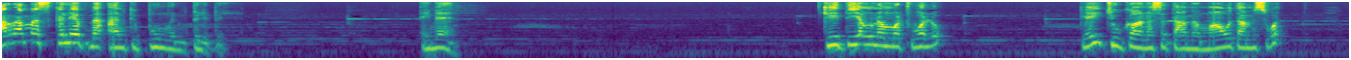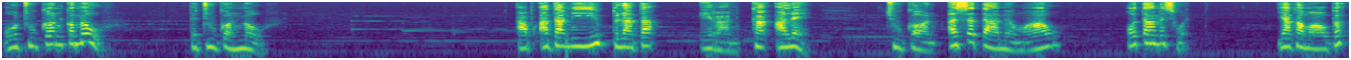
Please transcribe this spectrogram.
aramas kalep na an kipungan pilipil. Amen. Kitiyang na matwalo, kay tukan na sa tama mau tama swat, o tukan kamaur, te tukan maur. Ap atami plata iran ka ale, tukan asa tama otameswet yakamaopa.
